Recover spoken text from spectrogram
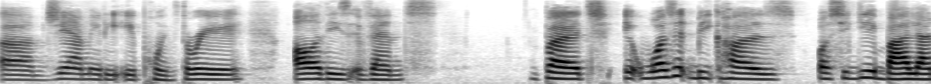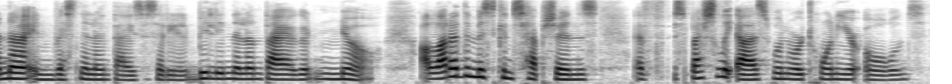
um, Jam 88.3, all of these events. But it wasn't because, o oh, sige, bala na, invest na lang tayo sa sarili, bilhin na lang tayo. No. A lot of the misconceptions, especially us when we're 20 year olds,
